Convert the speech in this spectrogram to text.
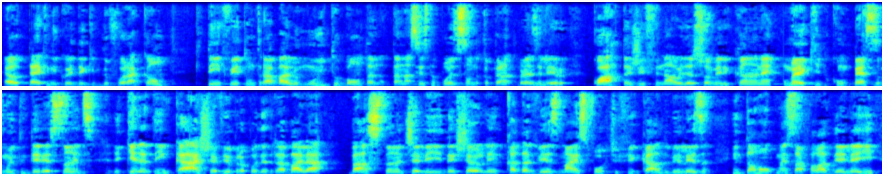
é o técnico da equipe do Furacão que tem feito um trabalho muito bom, tá, tá, na sexta posição do Campeonato Brasileiro, quartas de final da Sul-Americana, né? Uma equipe com peças muito interessantes e que ainda tem caixa, viu, para poder trabalhar bastante ali e deixar o elenco cada vez mais fortificado, beleza? Então vamos começar a falar dele aí.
